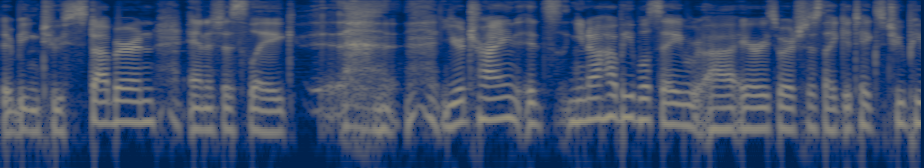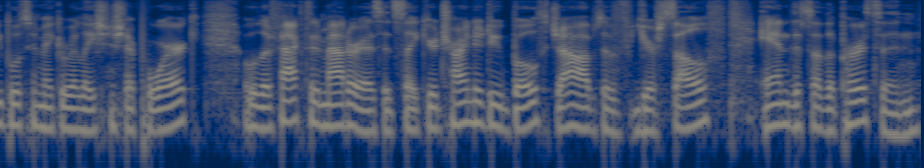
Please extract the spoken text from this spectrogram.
they're being too stubborn, and it's just like you're trying it's you know how people say uh, Aries where it's just like it takes two people to make a relationship work. Well, the fact of the matter is it's like you're trying to do both jobs of yourself and this other person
